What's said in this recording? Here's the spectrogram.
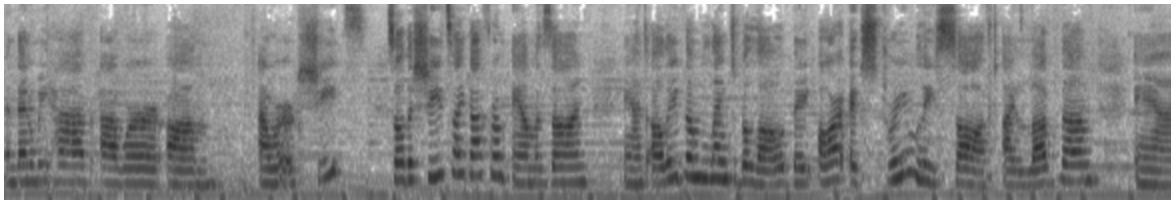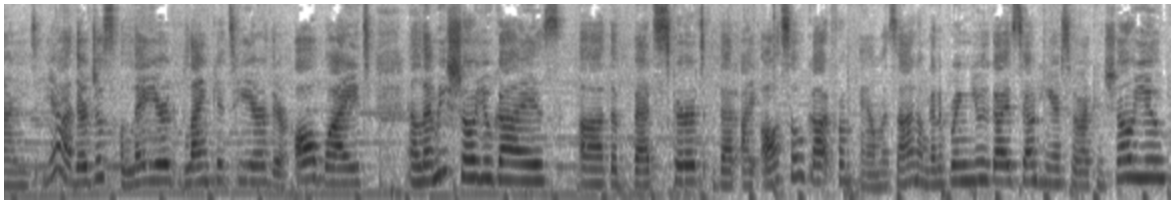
And then we have our, um, our sheets. So the sheets I got from Amazon and I'll leave them linked below. They are extremely soft. I love them. And yeah they're just layered blankets here. They're all white. And let me show you guys uh, the bed skirt that I also got from Amazon. I'm gonna bring you guys down here so I can show you.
